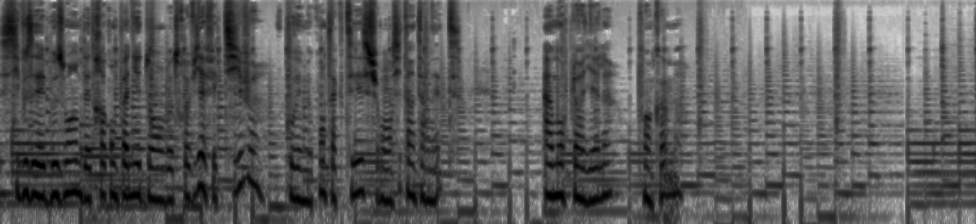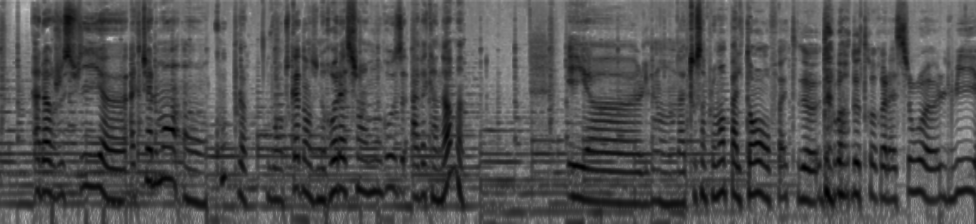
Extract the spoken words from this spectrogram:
Si vous avez besoin d'être accompagné dans votre vie affective, vous pouvez me contacter sur mon site internet amourpluriel.com. Alors je suis euh, actuellement en couple, ou en tout cas dans une relation amoureuse avec un homme. Et euh, on n'a tout simplement pas le temps en fait d'avoir d'autres relations. Euh, lui,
